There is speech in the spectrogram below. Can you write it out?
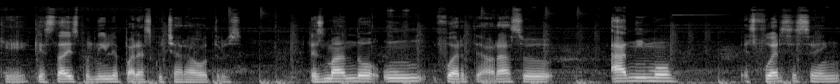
que está disponible para escuchar a otros. Les mando un fuerte abrazo, ánimo, esfuércense,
